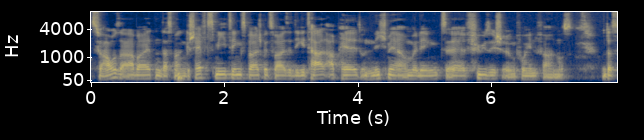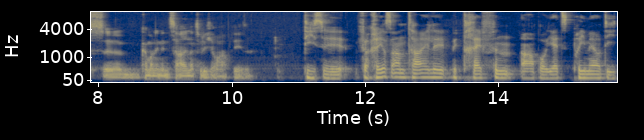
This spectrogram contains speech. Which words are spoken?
zu Hause arbeiten, dass man Geschäftsmeetings beispielsweise digital abhält und nicht mehr unbedingt äh, physisch irgendwo hinfahren muss. Und das äh, kann man in den Zahlen natürlich auch ablesen. Diese Verkehrsanteile betreffen aber jetzt primär die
